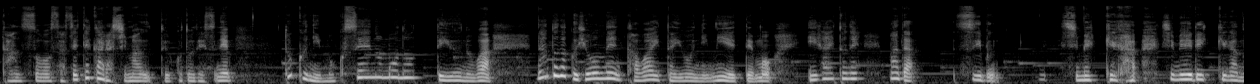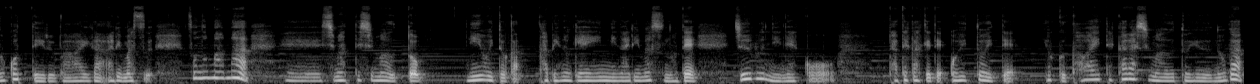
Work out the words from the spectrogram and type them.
乾燥させてからしまうということですね。特に木製のものっていうのはなんとなく表面乾いたように見えても意外とねまだ水分湿っ気が 湿り気が残っている場合があります。そのまま、えー、しまってしまうと匂いとかカビの原因になりますので十分にねこう立てかけて置いといてよく乾いてからしまうというのが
